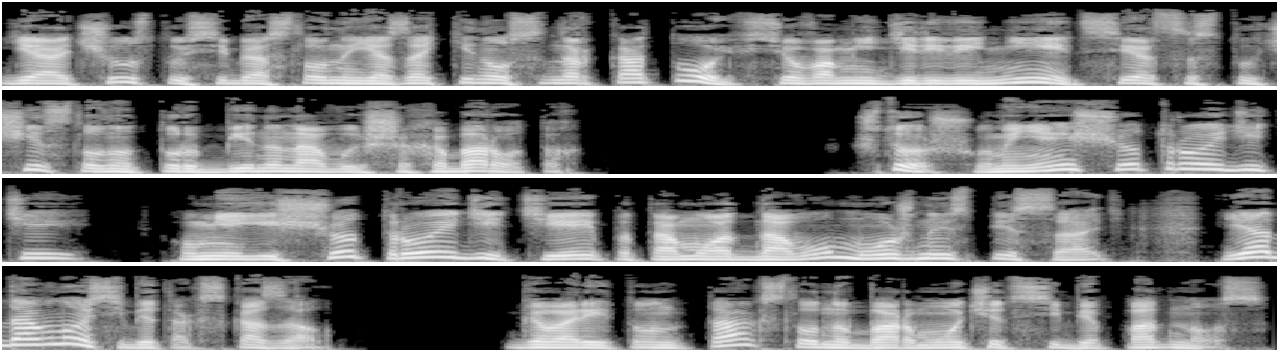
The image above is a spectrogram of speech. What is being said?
Я чувствую себя, словно я закинулся наркотой, все во мне деревенеет, сердце стучит, словно турбина на высших оборотах. Что ж, у меня еще трое детей. У меня еще трое детей, потому одного можно и списать. Я давно себе так сказал. Говорит он так, словно бормочет себе под нос.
